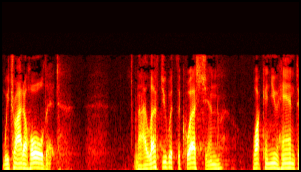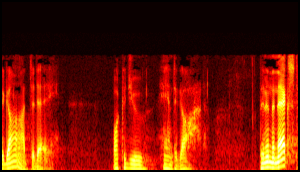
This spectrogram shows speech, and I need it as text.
we try to hold it. And I left you with the question what can you hand to God today? What could you hand to God? Then in the next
